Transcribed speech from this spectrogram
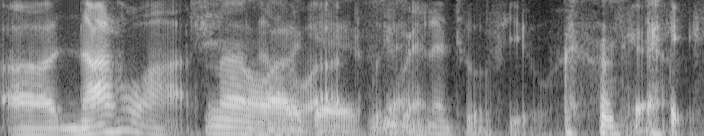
uh, not a lot. Not a lot of gays, We yeah. ran into a few. Okay.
